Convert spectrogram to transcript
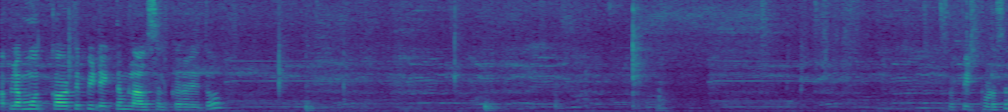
आपल्या मोदकावर ते पीठ एकदम लालसल करायला येतो. असं पीठ थोडंसं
